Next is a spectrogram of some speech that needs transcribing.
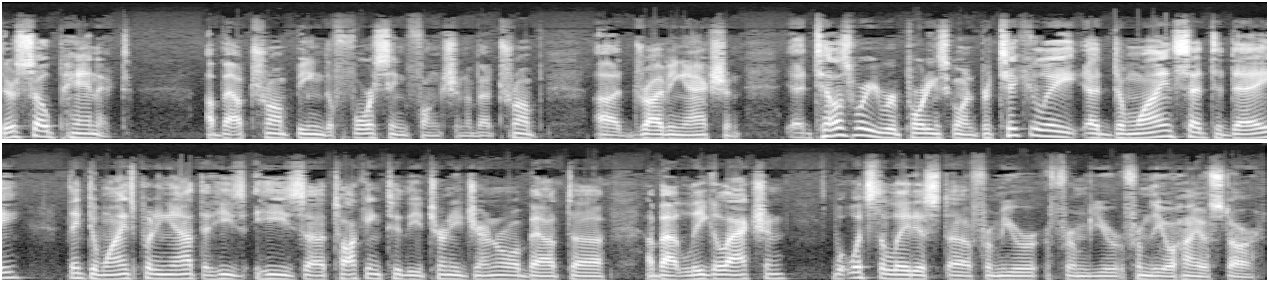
They're so panicked about Trump being the forcing function, about Trump uh, driving action. Uh, tell us where your reporting is going. Particularly, uh, DeWine said today. I think DeWine's putting out that he's he's uh, talking to the Attorney General about uh, about legal action. What's the latest uh, from your from your from the Ohio Star?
